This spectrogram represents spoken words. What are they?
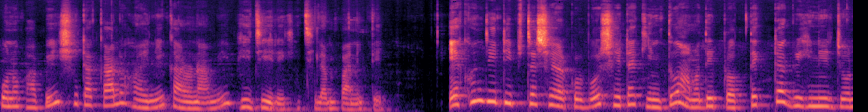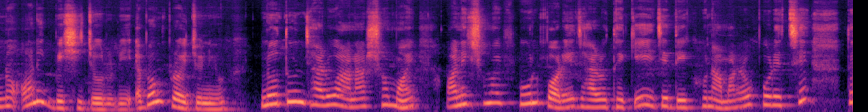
কোনোভাবেই সেটা কালো হয়নি, কারণ আমি ভিজিয়ে রেখেছিলাম পানিতে। এখন যে টিপসটা শেয়ার করব, সেটা কিন্তু আমাদের প্রত্যেকটা গৃহিণীর জন্য অনেক বেশি জরুরি এবং প্রয়োজনীয়। নতুন ঝাড়ু আনার সময় অনেক সময় ফুল পড়ে ঝাড়ু থেকে, এই যে দেখুন আমারও পড়েছে। তো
